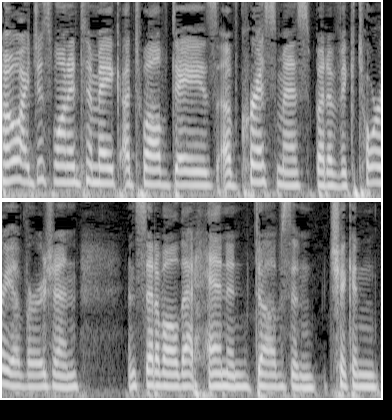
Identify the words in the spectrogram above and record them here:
Oh, I just wanted to make a 12 days of Christmas, but a Victoria version instead of all that hen and doves and chicken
